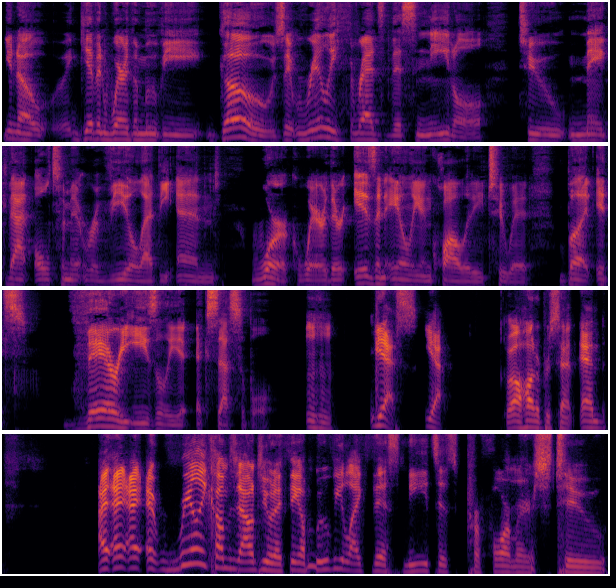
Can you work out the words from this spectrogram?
you know given where the movie goes it really threads this needle to make that ultimate reveal at the end work where there is an alien quality to it but it's very easily accessible Yes, yeah, hundred percent. And I, I, it really comes down to, and I think a movie like this needs its performers to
